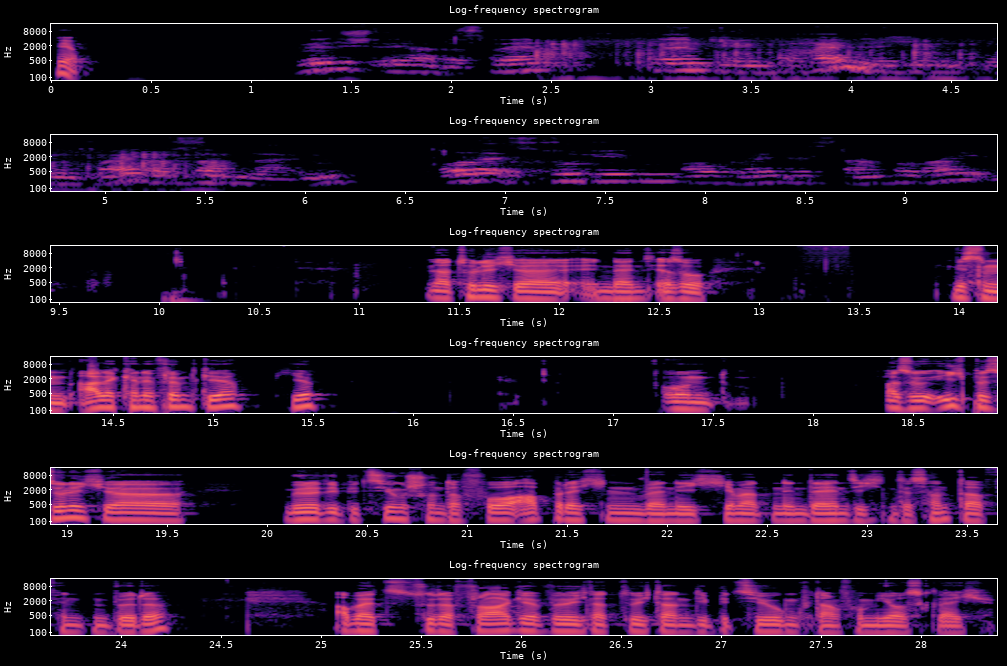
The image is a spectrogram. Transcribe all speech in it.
Mhm. Ja. Du eher das Fremd Fremdgehen verheimlichen und weiter zusammenbleiben oder es zugeben, auch wenn es dann vorbei ist? Natürlich, äh, in der, also, wir sind alle keine Fremdgeher hier. Und, also ich persönlich äh, würde die Beziehung schon davor abbrechen, wenn ich jemanden in der Hinsicht interessanter finden würde. Aber jetzt zu der Frage würde ich natürlich dann die Beziehung dann von mir aus gleich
